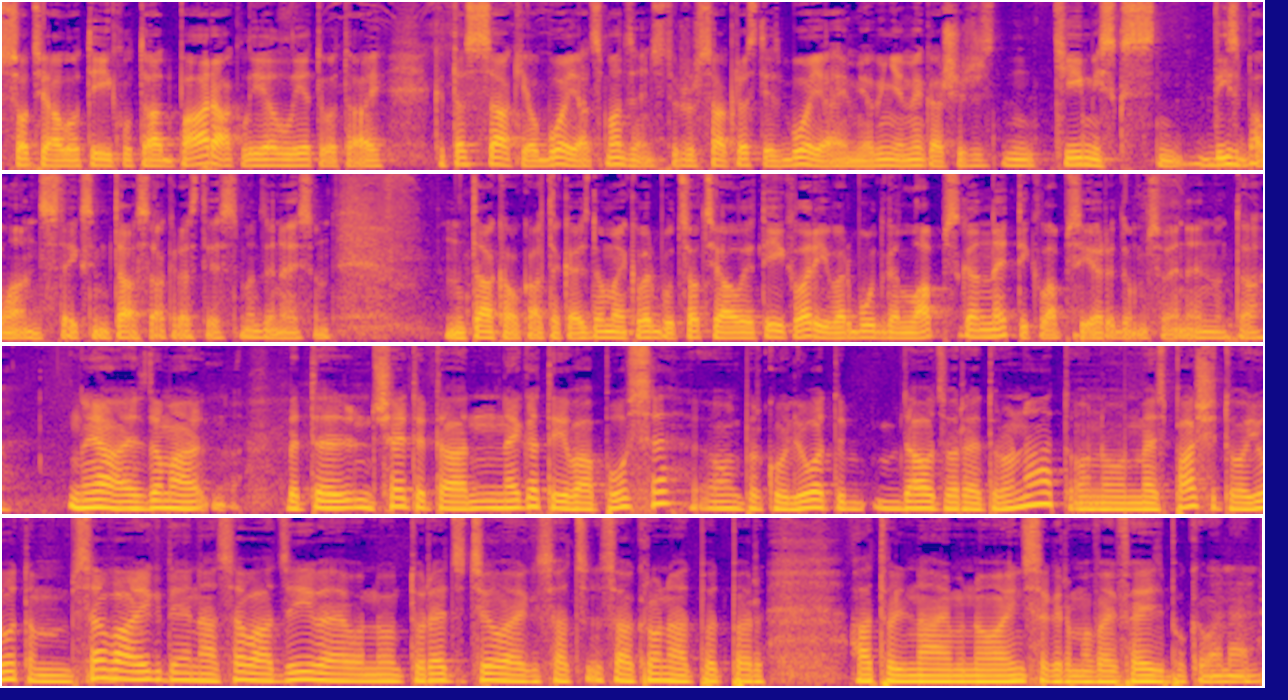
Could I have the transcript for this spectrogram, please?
sociālo tīklu pārāk lielu lietotāju, ka tas sāk jau bojāt smadzenes, tur sāk rasties bojājumi, jo viņiem vienkārši ir ķīmisks disbalans, teiksim, tā sāk rasties smadzenēs. Un, Nu, tā kaut kā, tā kā es domāju, ka varbūt sociālajie tīkli arī var būt gan labs, gan netik labs ieradums, vai ne? Nu, tā. Nu jā, es domāju, bet eh, šeit ir tā negatīvā puse, par ko ļoti daudz varētu runāt, un, un mēs paši to jūtam savā ikdienā, savā dzīvē, un, un tu redzi cilvēki sāk, sāk runāt pat par atvaļinājumu no Instagram vai Facebook, vai? Mm.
